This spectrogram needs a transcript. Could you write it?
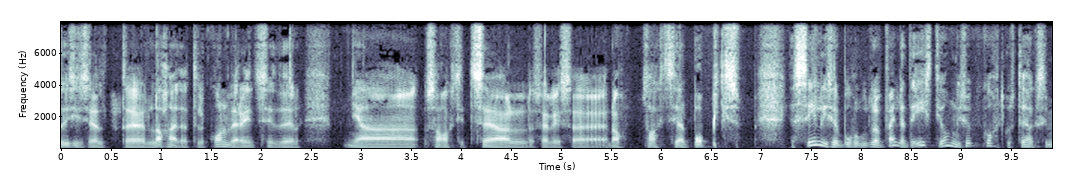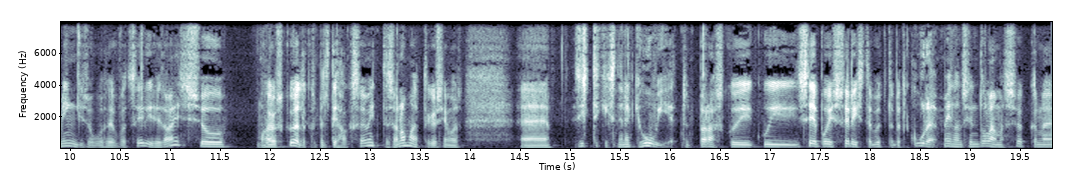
tõsiselt äh, lahedatel konverentsidel ja saaksid seal sellise noh, saaksid seal popiks. ja sellisel puhul, tuleb välja, et Eesti ongi niisugune koht, kus tehakse mingisuguseid vot selliseid asju, ma ei oska öelda, kas meil tehakse või mitte, see on omaette küsimus, eh, siis tekiks neil äkki huvi, et nüüd pärast, kui, kui see poiss helistab, ütleb, et kuule, meil on siin tulemas niisugune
